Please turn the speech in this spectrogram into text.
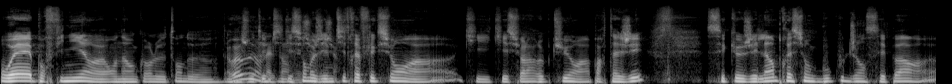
Ouais, pour finir, euh, on a encore le temps de, de Ouais, une petite question. Moi, j'ai une petite réflexion euh, qui, qui est sur la rupture à partager. C'est que j'ai l'impression que beaucoup de gens se séparent euh,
